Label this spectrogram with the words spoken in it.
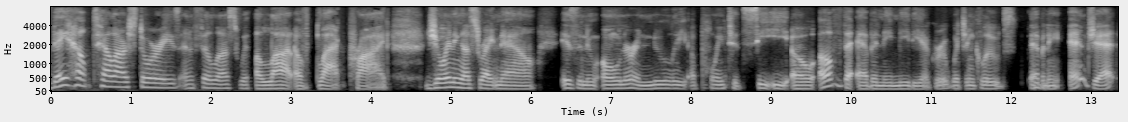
They help tell our stories and fill us with a lot of Black pride. Joining us right now is the new owner and newly appointed CEO of the Ebony Media Group, which includes Ebony and Jet,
